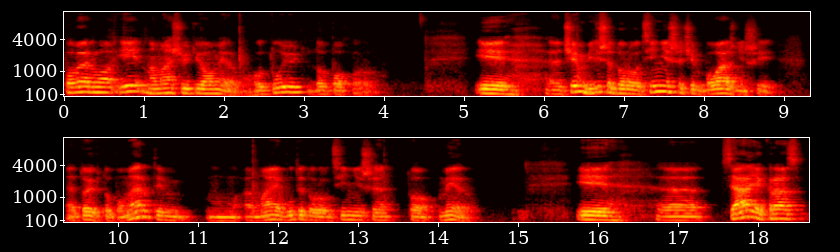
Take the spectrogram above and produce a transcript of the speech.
померло і намащують його миром, готують до похорону. І чим більше дорогоцінніше, чим поважніший е, той, хто помер, тим має бути дорогоцінніше то мир. І е, ця якраз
